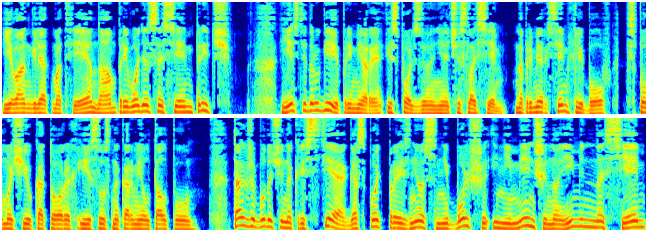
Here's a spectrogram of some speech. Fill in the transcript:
Евангелия от Матфея нам приводятся семь притч. Есть и другие примеры использования числа семь. Например, семь хлебов, с помощью которых Иисус накормил толпу, Также, будучи на кресте, Господь произнес не больше и не меньше, но именно семь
